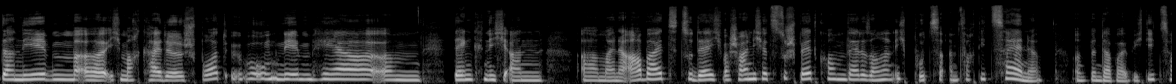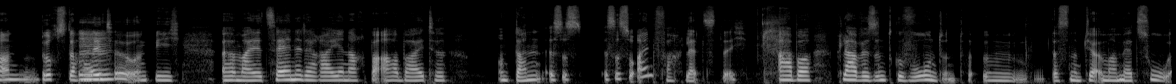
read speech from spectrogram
daneben. Äh, ich mache keine Sportübungen nebenher. Ähm, denk nicht an äh, meine Arbeit, zu der ich wahrscheinlich jetzt zu spät kommen werde, sondern ich putze einfach die Zähne und bin dabei, wie ich die Zahnbürste Mhm. halte und wie ich äh, meine Zähne der Reihe nach bearbeite. Und dann ist es, ist es so einfach letztlich. Aber klar, wir sind gewohnt und ähm, das nimmt ja immer mehr zu.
